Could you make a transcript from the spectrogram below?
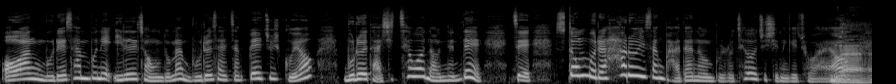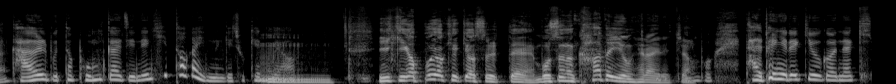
어항 물의 3분의 1 정도만 물을 살짝 빼주고요. 물을 다시 채워 넣는데 이제 수돗물을 하루 이상 받아놓은 물로 채워주시는 게 좋아요. 네. 가을부터 봄까지는 히터가 있는 게 좋겠고요. 음, 이끼 가 뿌옇게 꼈을 때 못 쓰는 카드 이용해라 이랬죠. 네, 뭐 달팽이를 키우거나 키-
